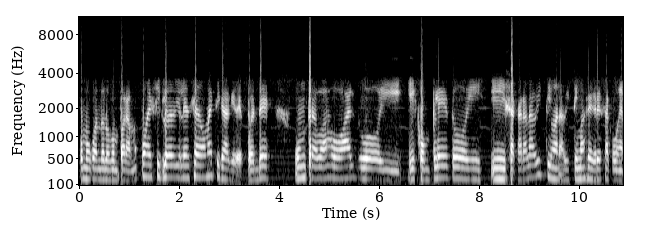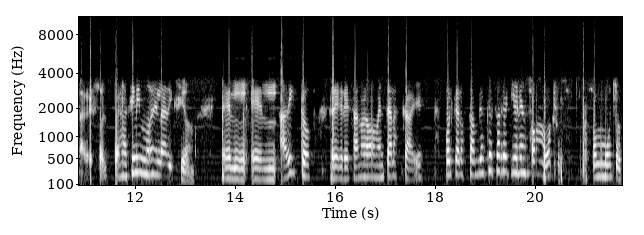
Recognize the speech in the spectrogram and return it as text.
como cuando lo comparamos con el ciclo de violencia doméstica, que después de un trabajo arduo y, completo y, y, sacar a la víctima, la víctima regresa con el agresor. Pues así mismo es la adicción. El, el adicto regresa nuevamente a las calles porque los cambios que se requieren son muchos, son muchos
